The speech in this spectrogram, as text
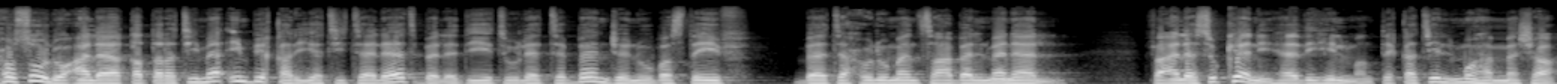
الحصول على قطرة ماء بقرية تالات بلدية ولاد تبان جنوب سطيف. بات حلما صعب المنال. فعلى سكان هذه المنطقة المهمشة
